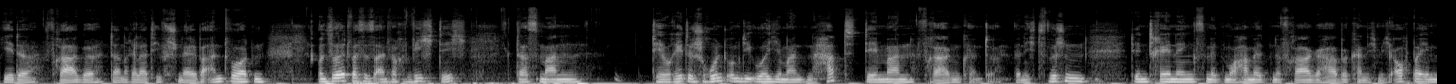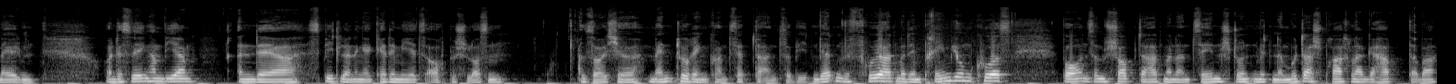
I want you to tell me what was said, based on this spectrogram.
jede Frage dann relativ schnell beantworten. Und so etwas ist einfach wichtig, dass man theoretisch rund um die Uhr jemanden hat, den man fragen könnte. Wenn ich zwischen den Trainings mit Mohammed eine Frage habe, kann ich mich auch bei ihm melden. Und deswegen haben wir an der Speed Learning Academy jetzt auch beschlossen, solche Mentoring-Konzepte anzubieten. Wir hatten, früher hatten wir den Premium-Kurs bei uns im Shop, da hat man dann zehn Stunden mit einem Muttersprachler gehabt, aber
